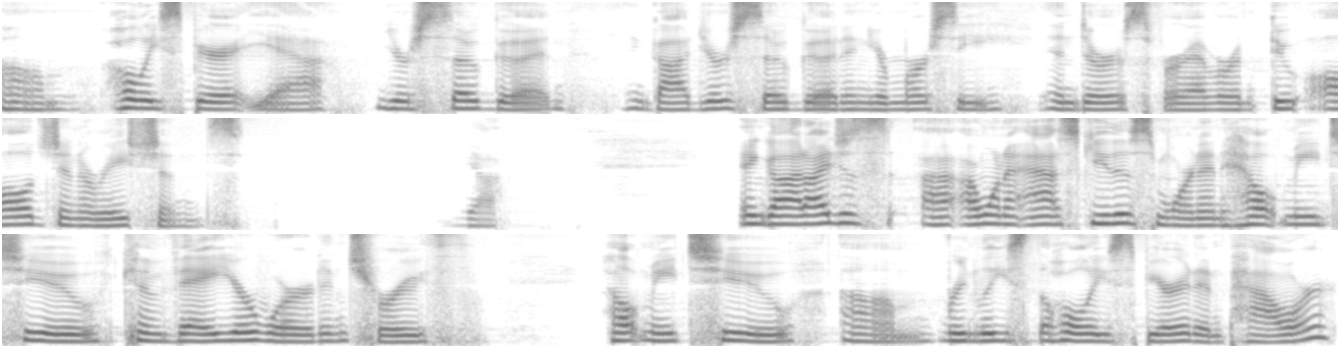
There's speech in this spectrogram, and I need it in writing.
um, Holy Spirit, yeah, you're so good, and God, you're so good, and your mercy endures forever and through all generations. Yeah. And God, I just I, I want to ask you this morning, help me to convey your word in truth. Help me to um, release the Holy Spirit in power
